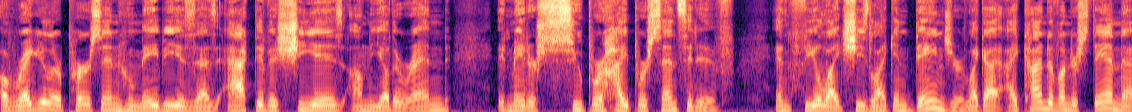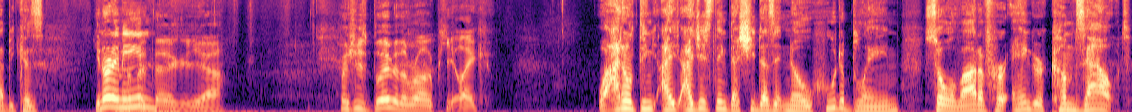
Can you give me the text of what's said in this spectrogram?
a, regular person who maybe is as active as she is on the other end it made her super hypersensitive and feel like she's like in danger like i, I kind of understand that because you know what i mean yeah. But she's blaming the wrong people. Like, Well, I don't think I, I just think that she doesn't know who to blame. So a lot of her anger comes out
